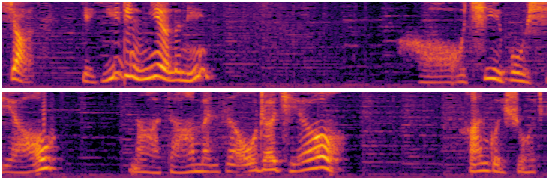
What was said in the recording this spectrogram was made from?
下次也一定灭了你！好气不小，那咱们走着瞧。韩鬼说着，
